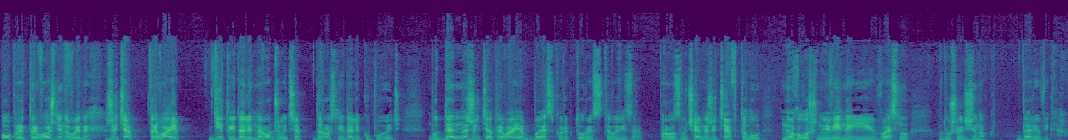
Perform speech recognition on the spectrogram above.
Попри тривожні новини, життя триває. Діти й далі народжуються, дорослі й далі купують. Буденне життя триває без коректури з телевізора. Про звичайне життя в тилу неоголошеної війни і весну в душах жінок. Далі у вікнах.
